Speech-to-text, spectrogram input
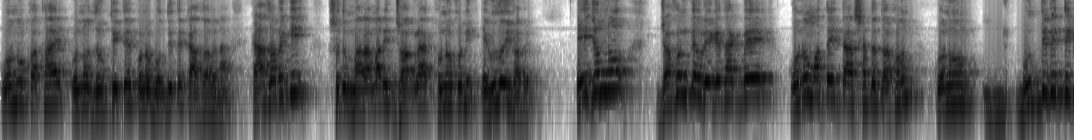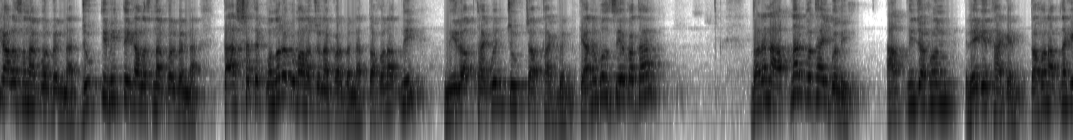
কোনো কথায়, কোনো যুক্তিতে, কোনো বুদ্ধিতে কাজ হবে না। কাজ হবে কি? শুধু মারামারি, ঝগড়া, খুনোখুনি এগুলোই হবে। এই জন্য যখন কেউ রেগে থাকবে, কোনো মতেই তার সাথে তখন কোনো বুদ্ধিভিত্তিক আলোচনা করবেন না যুক্তিভিত্তিক আলোচনা করবেন না, তার সাথে কোনো রকম আলোচনা করবেন না। তখন আপনি নীরব থাকবেন, চুপচাপ থাকবেন। কেন বলছি এ কথা? ধরেন আপনার কথাই বলি, আপনি যখন রেগে থাকেন, তখন আপনাকে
